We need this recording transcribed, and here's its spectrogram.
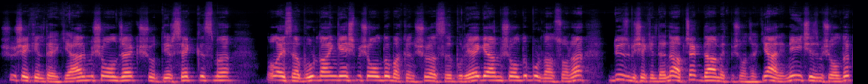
Şu şekilde gelmiş olacak. Şu dirsek kısmı. Dolayısıyla buradan geçmiş oldu. Bakın şurası buraya gelmiş oldu. Buradan sonra düz bir şekilde ne yapacak? Devam etmiş olacak. Yani neyi çizmiş olduk?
